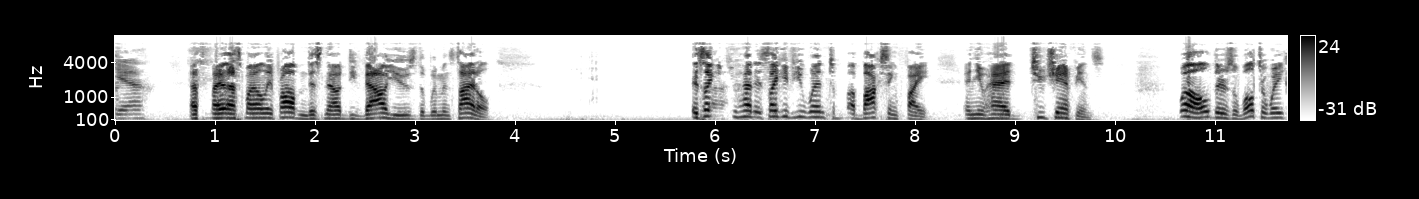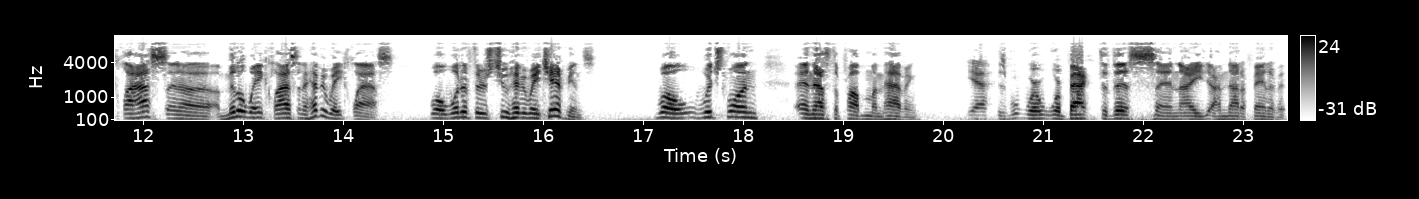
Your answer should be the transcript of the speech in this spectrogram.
Yeah. That's my that's my only problem. This now devalues the women's title. It's like if you had it's like if you went to a boxing fight and you had two champions. Well, there's a welterweight class and a, a middleweight class and a heavyweight class. Well, what if there's two heavyweight champions? Well, which one? And that's the problem I'm having. Yeah. Is we're we're back to this, and I I'm not a fan of it.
